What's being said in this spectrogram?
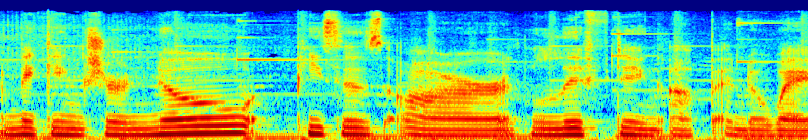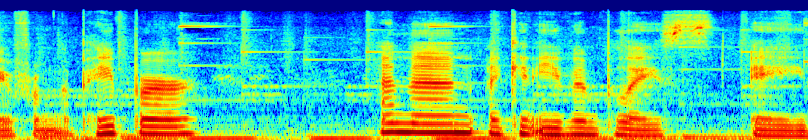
I'm making sure no pieces are lifting up and away from the paper. And then I can even place a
